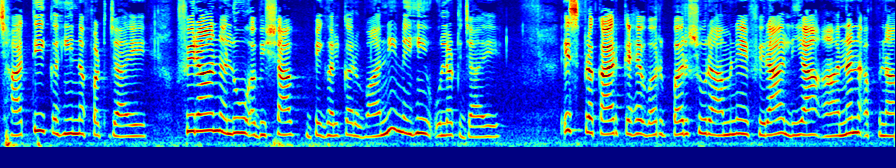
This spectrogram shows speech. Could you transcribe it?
छाती कहीं न फट जाए। फिरा न लू अभिशाप पिघल कर वानी नहीं उलट जाए। इस प्रकार कह वर परशुराम ने फिरा लिया आनन अपना।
